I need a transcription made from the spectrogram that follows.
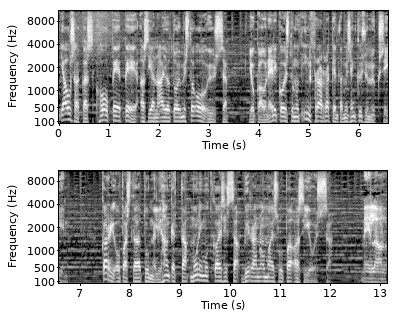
ja osakas HPP-asianajotoimisto Oyssä, joka on erikoistunut infrarakentamisen kysymyksiin. Kari opastaa tunnelihanketta monimutkaisissa viranomaislupa-asioissa. Meillä on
